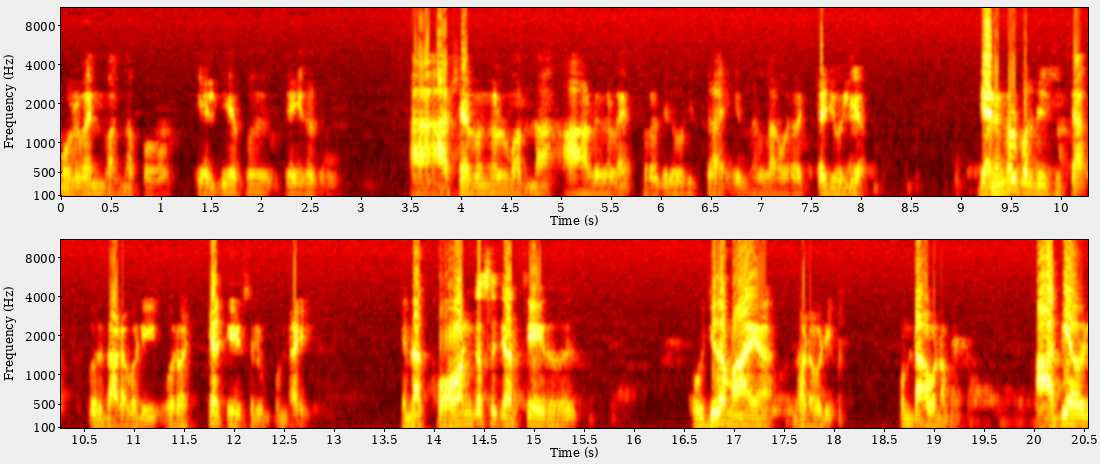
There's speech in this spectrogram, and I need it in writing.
മുഴുവൻ വന്നപ്പോൾ എൽ ഡി എഫ് ചെയ്തത് ആ ആക്ഷേപങ്ങൾ വന്ന ആളുകളെ പ്രതിരോധിക്കുക എന്നുള്ള ഒരൊറ്റ ജോലിയാണ്. ജനങ്ങൾ പ്രതീക്ഷിച്ച ഒരു നടപടി ഒരൊറ്റ കേസിലും ഉണ്ടായില്ല. എന്നാൽ കോൺഗ്രസ് ചർച്ച ചെയ്തത് ഉചിതമായ നടപടി ഉണ്ടാവണമെന്ന്. ആദ്യം അവർ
